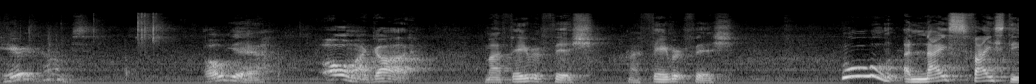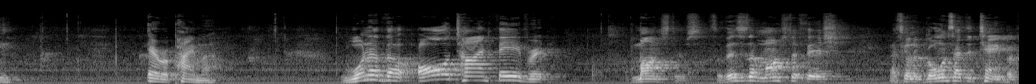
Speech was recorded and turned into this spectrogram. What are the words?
here it comes. Oh yeah. Oh my God. My favorite fish. My favorite fish. Woo! A nice feisty Arapaima. One of the all-time favorite monsters. So this is a monster fish that's gonna go inside the tank. But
